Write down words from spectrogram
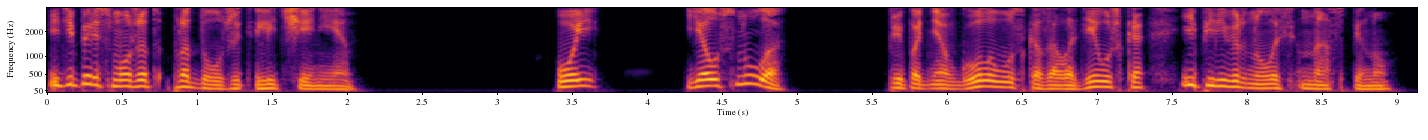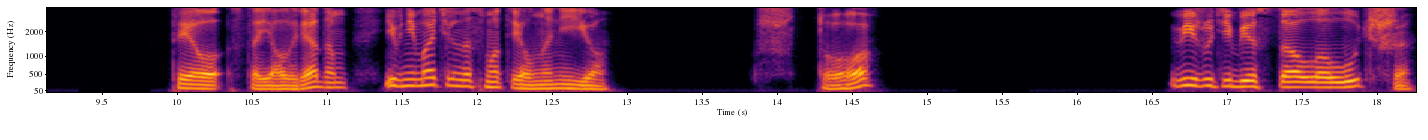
и теперь сможет продолжить лечение. — Ой, я уснула? — приподняв голову, сказала девушка и перевернулась на спину. Тео стоял рядом и внимательно смотрел на нее. — Что? — Вижу, тебе стало лучше,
